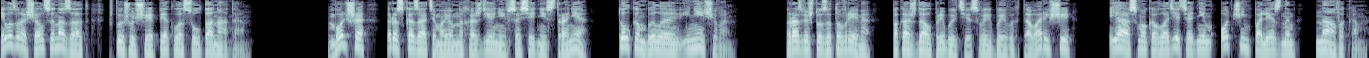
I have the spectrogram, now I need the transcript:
И возвращался назад, в пышущее пекло султаната. Больше рассказать о моем нахождении в соседней стране толком было и нечего. Разве что за то время, пока ждал прибытия своих боевых товарищей, я смог овладеть одним очень полезным навыком.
